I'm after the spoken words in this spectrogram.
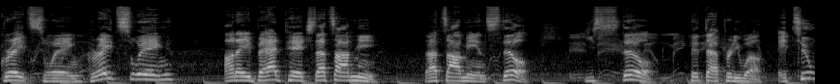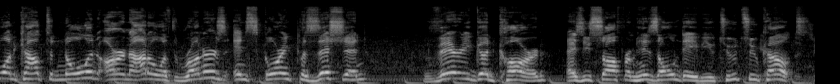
Great swing. Great swing on a bad pitch. That's on me. That's on me, and still, he still hit that pretty well. A 2-1 count to Nolan Arenado with runners in scoring position. Very good card, as you saw from his own debut. 2-2 counts.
